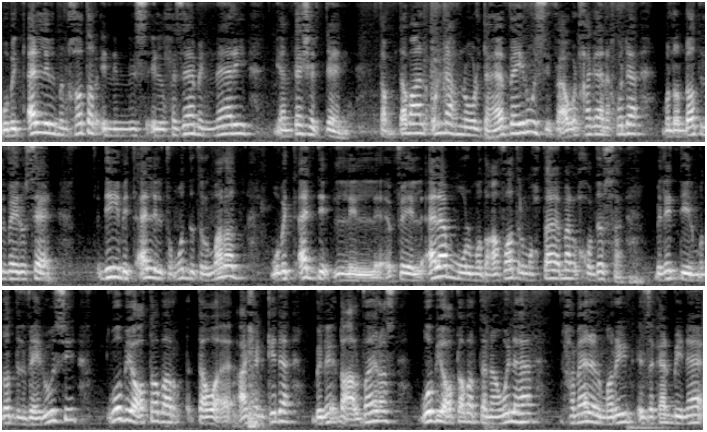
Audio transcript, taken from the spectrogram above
وبتقلل من خطر إن الحزام الناري ينتشر تاني. طب طبعا قلنا انه التهاب فيروسي فأول حاجة هناخدها مضادات الفيروسات. دي بتقلل في مدة المرض وبتؤدي لل... في الألم والمضاعفات المحتمل حدوثها. بندي المضاد الفيروسي وبيعتبر تو... عشان كده بنقضي على الفيروس وبيعتبر تناولها حماية المريض إذا كان بينا...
